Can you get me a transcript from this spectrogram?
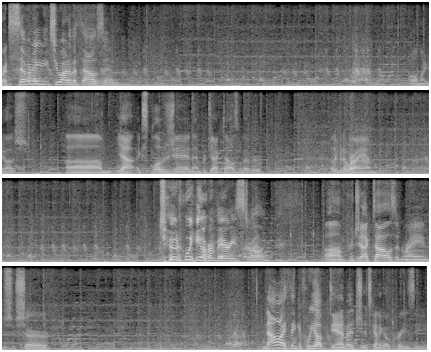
We're at 782 out of a 1,000. Oh my gosh. Um, yeah, explosion and projectiles, whatever. I don't even know where I am. Dude, we are very strong. Um, projectiles and range, sure. Now I think if we up damage, it's gonna go crazy.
